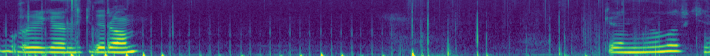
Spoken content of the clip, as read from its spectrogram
Buraya geldikleri an. Gelmiyorlar ki.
